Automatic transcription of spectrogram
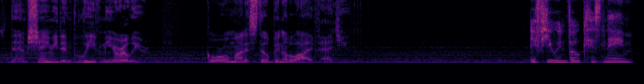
It's a damn shame you didn't believe me earlier. Goro might have still been alive had you. If you invoke his name,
